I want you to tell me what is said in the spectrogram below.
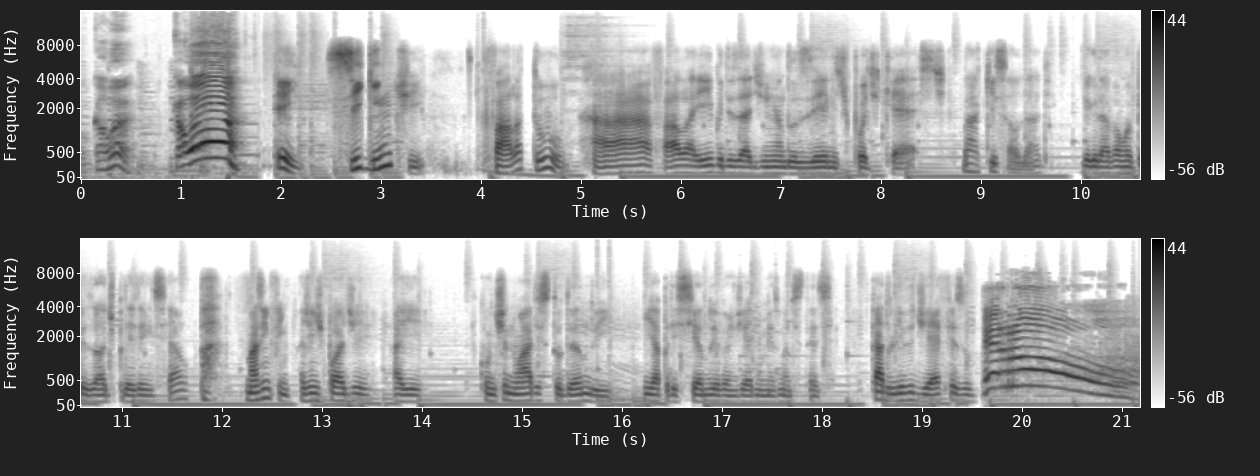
O Cauã. Cauã! Ei, seguinte, fala tu. Ah, fala aí, gurizadinha do Zenit Podcast. Bah, que saudade de gravar um episódio presencial. Pá. Mas enfim, a gente pode aí continuar estudando e, e apreciando o evangelho mesmo à distância. Cara, o livro de Éfeso Errou!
